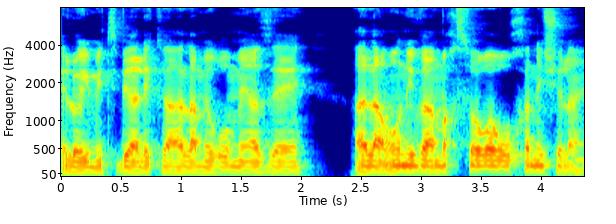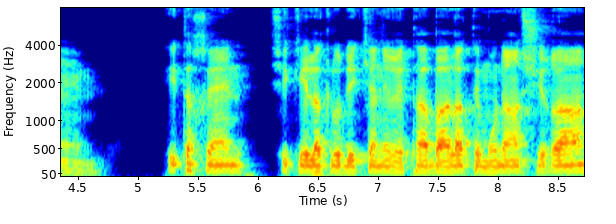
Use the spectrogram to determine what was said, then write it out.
אלוהים הצביע לקהל המרומה הזה על העוני והמחסור הרוחני שלהם. ייתכן שקהילת לודיקיה נראתה בעלת אמונה עשירה,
